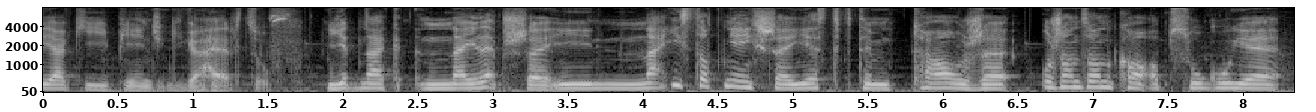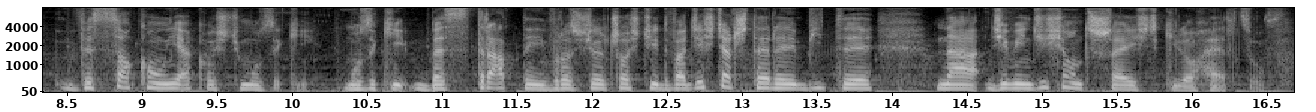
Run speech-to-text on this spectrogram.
jak i 5 GHz. Jednak najlepsze i najistotniejsze jest w tym to, że urządzonko obsługuje wysoką jakość muzyki. Muzyki bezstratnej w rozdzielczości 24 bity na 96 kHz.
